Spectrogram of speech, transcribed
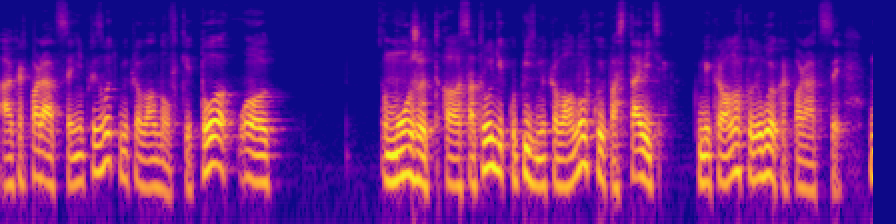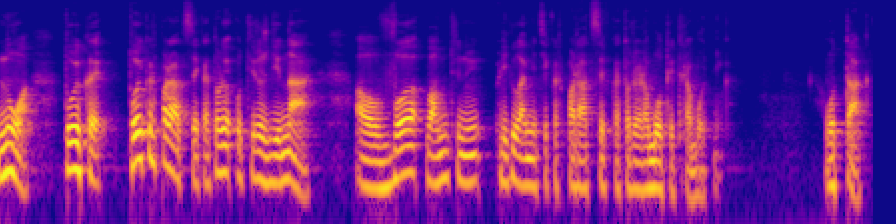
э, корпорация не производит микроволновки, то может э, сотрудник купить микроволновку и поставить микроволновку другой корпорации. Но только той корпорации, которая утверждена э, в, во внутреннем регламенте корпорации, в которой работает работник. Вот так.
